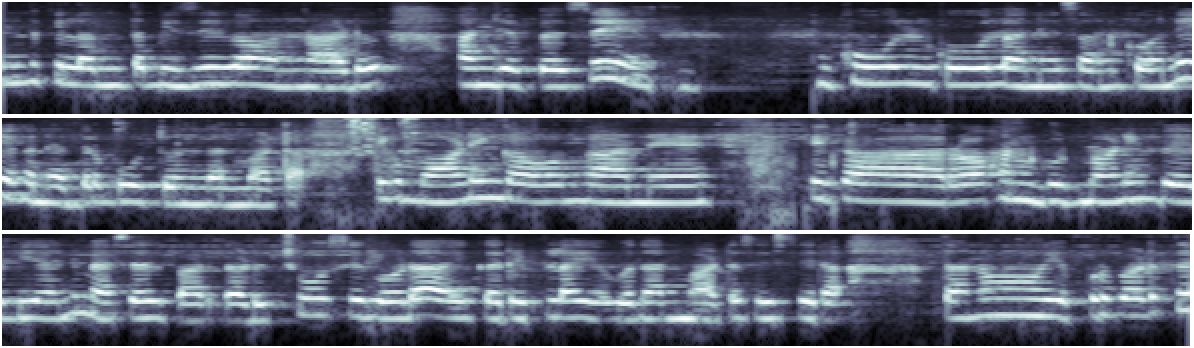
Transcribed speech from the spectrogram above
ఎందుకు ఇలా అంత బిజీగా ఉన్నాడు అని చెప్పేసి కూల్ కూల్ అనేసి అనుకొని ఇక నిద్రపోతుందనమాట ఇక మార్నింగ్ అవ్వగానే ఇక రోహన్ గుడ్ మార్నింగ్ బేబీ అని మెసేజ్ పెడతాడు. చూసి కూడా ఇక రిప్లై ఇవ్వదనమాట శిశిర తను ఎప్పుడు పడితే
